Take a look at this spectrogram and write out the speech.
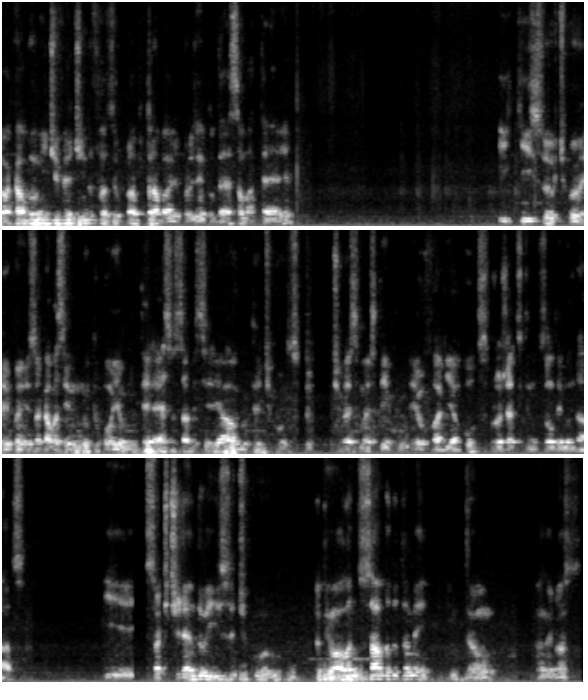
eu acabo me divertindo fazer o próprio trabalho, por exemplo, dessa matéria, e que isso, tipo, eu reconheço acaba sendo muito bom e eu me interesso, sabe? Seria algo que, tipo, se eu tivesse mais tempo, eu faria outros projetos que não são demandados. E só que tirando isso, tipo, eu tenho aula no sábado também. Então, é um negócio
